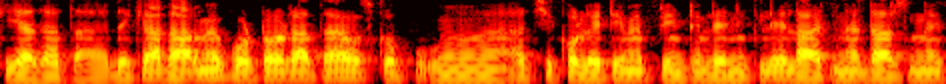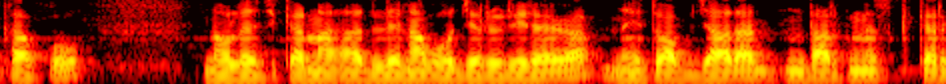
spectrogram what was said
किया जाता है? देखिए, आधार में फ़ोटो रहता है, उसको अच्छी क्वालिटी में प्रिंटिंग लेने के लिए लाइटन डार्कनेस का आपको नॉलेज करना, लेना बहुत ज़रूरी रहेगा। नहीं तो आप ज़्यादा डार्कनेस कर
